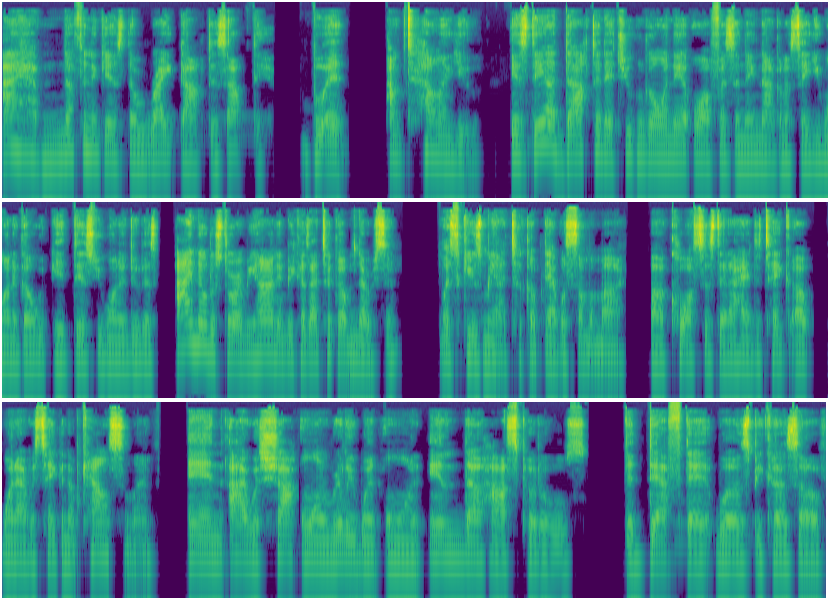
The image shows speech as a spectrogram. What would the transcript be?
I have nothing against the right doctors out there, but I'm telling you, is there a doctor that you can go in their office and they're not going to say, you want to go get this, you want to do this? I know the story behind it because I took up nursing. Well, excuse me, I took up that was some of my uh, courses that I had to take up when I was taking up counseling. And I was shocked on really went on in the hospitals, the death that was because of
